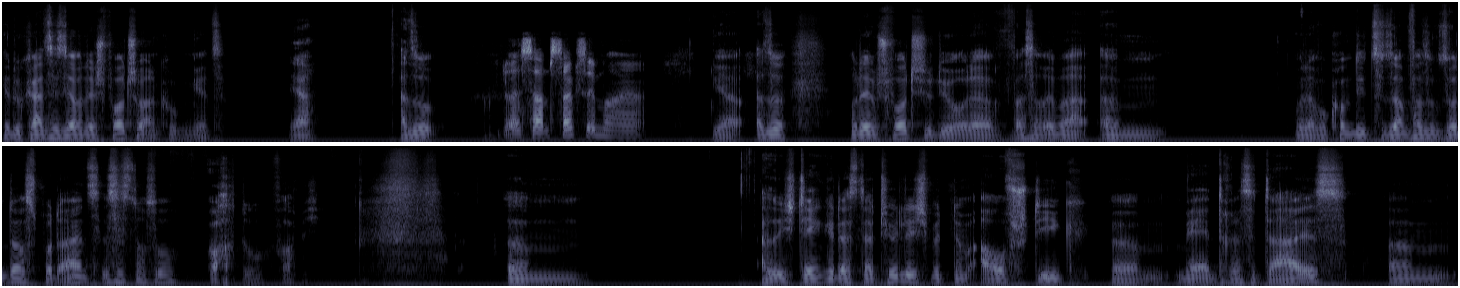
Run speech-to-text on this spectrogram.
Ja, du kannst es ja auch in der Sportshow angucken jetzt. Ja. Also, Da ist samstags immer, ja. ja, also, oder im Sportstudio oder was auch immer. Ähm, oder wo kommt die Zusammenfassung sonntags? Sport 1? Ist es noch so? Ach du, frag mich. Ähm, also ich denke, dass natürlich mit einem Aufstieg ähm, mehr Interesse da ist. Ähm,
